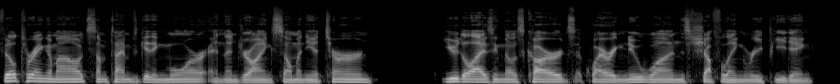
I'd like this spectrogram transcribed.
filtering them out, sometimes getting more, and then drawing so many a turn. Utilizing those cards, acquiring new ones, shuffling, repeating,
